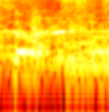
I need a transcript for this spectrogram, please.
side.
